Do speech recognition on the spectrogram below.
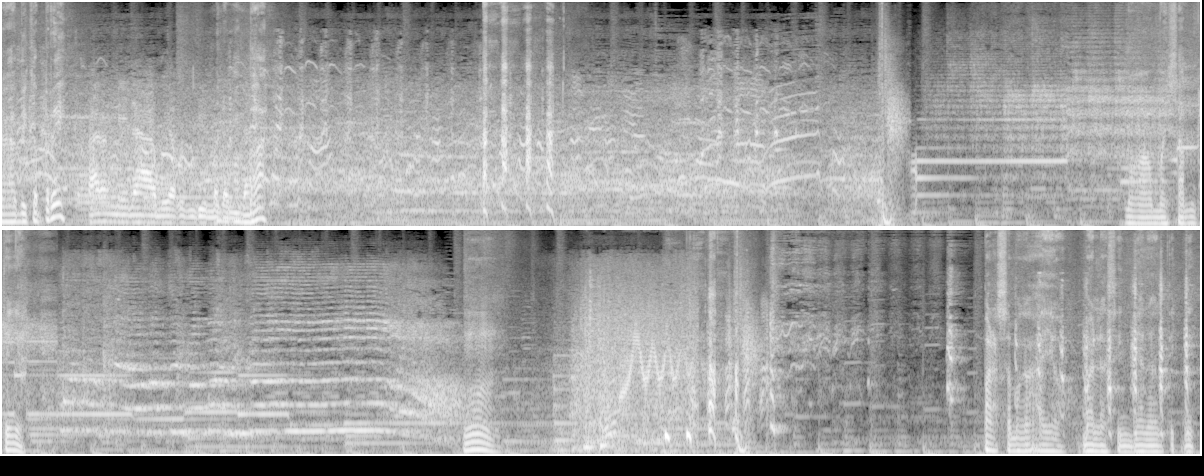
grabe ka pre. Parang may naamoy ako hindi maganda. Aba. Mukhang may something eh. Hmm. Para sa mga ayaw, malasing yan ang teknik.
